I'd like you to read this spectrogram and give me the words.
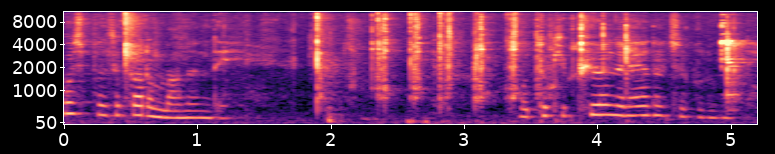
하고 싶은 색깔은 많은데 어떻게 표현을 해야 될지 모르겠네.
